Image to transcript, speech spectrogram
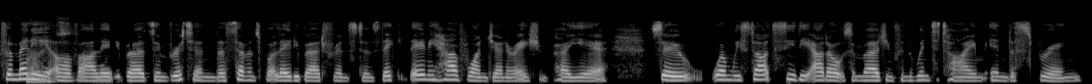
for many Right. of our ladybirds in Britain, the seven spot ladybird, for instance, they, they only have one generation per year. So when we start to see the adults emerging from the wintertime in the spring,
